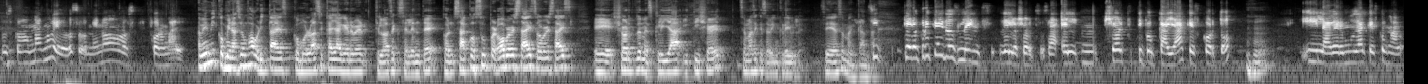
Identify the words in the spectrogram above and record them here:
pues como más novedoso, menos formal. A mí mi combinación favorita es como lo hace Kaya Gerber, que lo hace excelente, con saco super oversize, oversize, eh, short de mezclilla y t-shirt. Se me hace que se ve increíble. Sí, eso me encanta. Sí, pero creo que hay dos lengths de los shorts, o sea, el mm, short tipo kaya, que es corto, Ujú. y la bermuda, que es como a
